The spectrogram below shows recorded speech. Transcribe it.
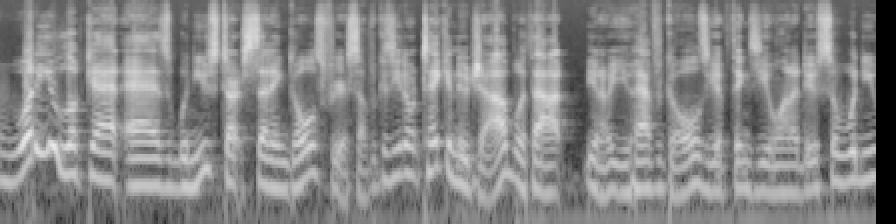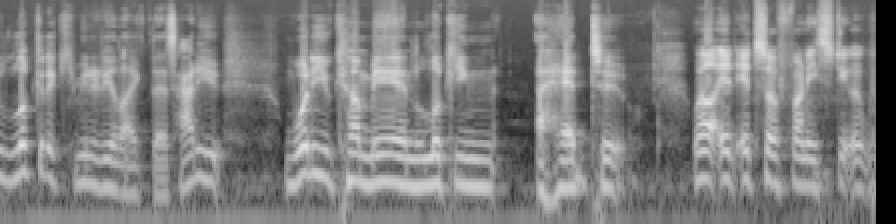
What do you look at as when you start setting goals for yourself? Because you don't take a new job without you know you have goals, you have things you want to do. So when you look at a community like this, how do you, what do you come in looking ahead to? Well, it, it's so funny. Steve,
